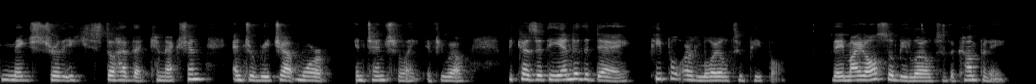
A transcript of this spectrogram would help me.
make sure that you still have that connection and to reach out more intentionally, if you will. Because at the end of the day, people are loyal to people. They might also be loyal to the company,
